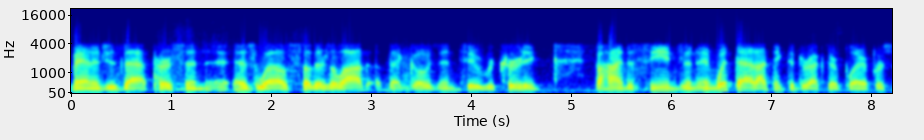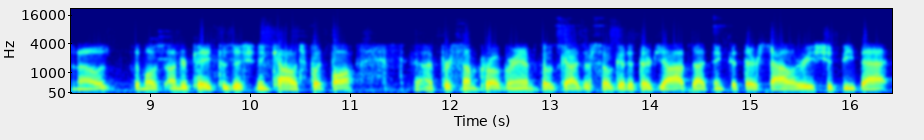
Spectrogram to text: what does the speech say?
manages that person as well. So there's a lot that goes into recruiting behind the scenes. And, and with that, I think the director of player personnel is the most underpaid position in college football. Uh, for some programs, those guys are so good at their jobs. I think that their salary should be that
